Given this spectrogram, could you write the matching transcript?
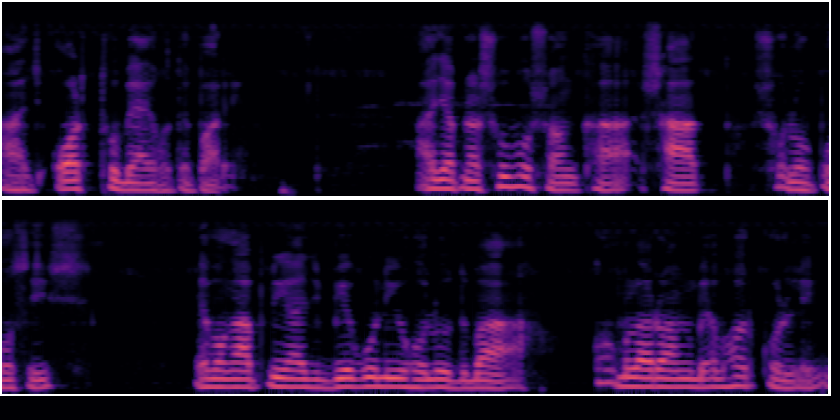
আজ অর্থ ব্যয় হতে পারে। আজ আপনার শুভ সংখ্যা সাত, ষোলো, পঁচিশ এবং আপনি আজ বেগুনি, হলুদ বা কমলা রং ব্যবহার করলে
